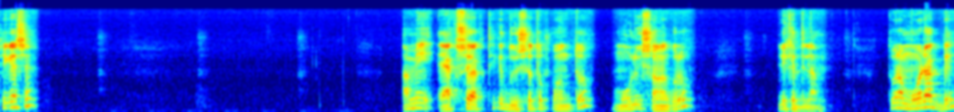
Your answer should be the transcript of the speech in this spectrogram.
ঠিক আছে? আমি একশো এক থেকে দুইশত পর্যন্ত মৌলিক সংখ্যাগুলো লিখে দিলাম। তোমরা মনে রাখবে,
